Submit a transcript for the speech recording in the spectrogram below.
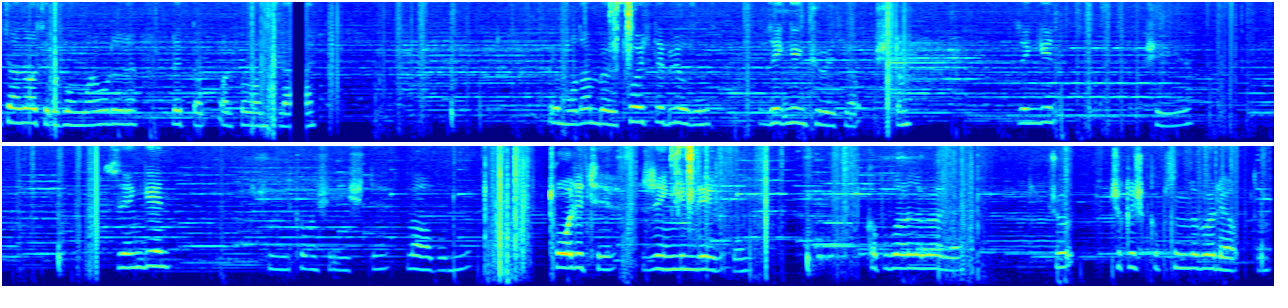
bir tane daha telefon var. Orada da laptop var falan filan. Benim odam böyle. Tuvalette biliyorsunuz zengin küvet yapmıştım. Zengin şeyi. Zengin şey yıkama şeyi işte. Lavabonu. Tuvaleti. Zengin değil bu. Kapıları da böyle. Şu çıkış kapısını da böyle yaptım.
